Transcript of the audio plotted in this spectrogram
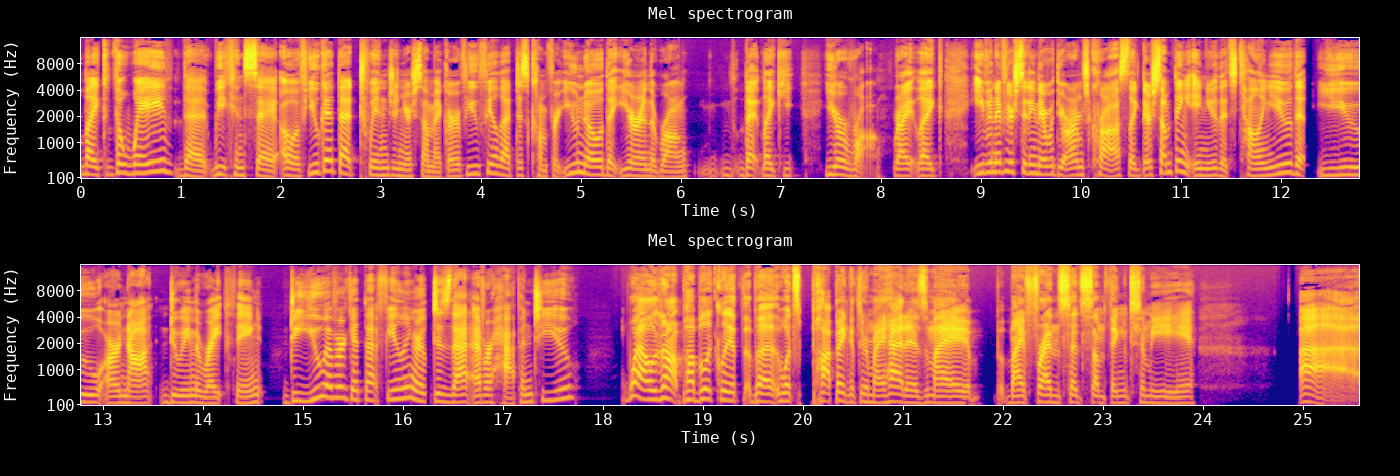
like the way that we can say, oh, if you get that twinge in your stomach or if you feel that discomfort, you know that you're in the wrong, that like you're wrong, right? Like even if you're sitting there with your arms crossed, like there's something in you that's telling you that you are not doing the right thing. Do you ever get that feeling or does that ever happen to you? Well, not publicly, but what's popping through my head is my my friend said something to me uh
